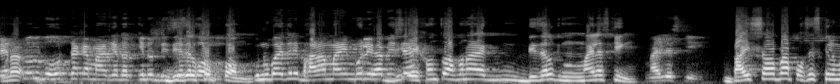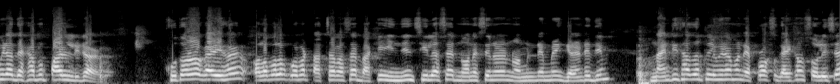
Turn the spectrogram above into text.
পেট্ৰল বহুত থাকে মাৰ্কেটত কিন্তু ডিজেল খুব কম। কোনোবাই যদি ভাড়া মাৰিম বুলি ভাবিছে এইখনতো আপোনাৰ এক ডিজেল মাইলেজ কিং মাইলেজ কি বাইছৰ পৰা পঁচিছ কিলোমিটাৰ দেখাব পাৰ লিটাৰ সোতৰৰ গাড়ী হয় অলপ অলপ ক'ৰবাত টাচ আপ আছে বাকী ইঞ্জিন চিল আছে নন এক্সিডেণ্টৰ নন মেইনটেইন গেৰাণ্টি দিম। নাইণ্টি থাউজেণ্ড কিলোমিটাৰ মান এপ্ৰক্স গাড়ীখন চলিছে।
